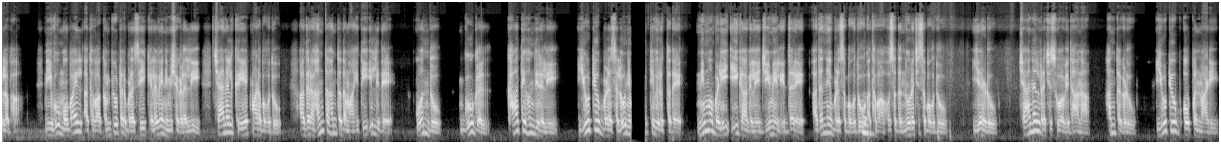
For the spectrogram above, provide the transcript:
ಸುಲಭ. ನೀವು ಮೊಬೈಲ್ ಅಥವಾ ಕಂಪ್ಯೂಟರ್ ಬಳಸಿ ಕೆಲವೇ ನಿಮಿಷಗಳಲ್ಲಿ ಚಾನೆಲ್ ಕ್ರಿಯೇಟ್ ಮಾಡಬಹುದು. ಅದರ ಹಂತ ಹಂತದ ಮಾಹಿತಿ ಇಲ್ಲಿದೆ. ಒಂದು, ಗೂಗಲ್. ಖಾತೆ ಹೊಂದಿರಲಿ. ಯೂಟ್ಯೂಬ್ ಬಳಸಲು ನಿಮ್ಮ ಅಗತ್ಯವಿರುತ್ತದೆ. ನಿಮ್ಮ ಬಳಿ ಈಗಾಗಲೇ ಜಿಮೇಲ್ ಇದ್ದರೆ ಅದನ್ನೇ ಬಳಸಬಹುದು ಅಥವಾ ಹೊಸದನ್ನು ರಚಿಸಬಹುದು. ಎರಡು, ಚಾನೆಲ್ ರಚಿಸುವ ವಿಧಾನ. ಹಂತಗಳು. ಯೂಟ್ಯೂಬ್ ಓಪನ್ ಮಾಡಿ.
